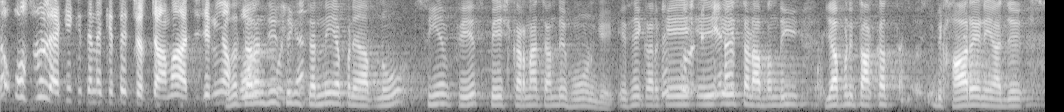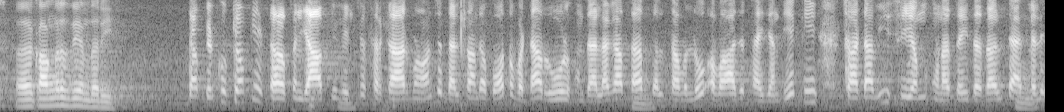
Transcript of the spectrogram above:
ਤਾਂ ਉਸ ਨੂੰ ਲੈ ਕੇ ਕਿਤੇ ਨਾ ਕਿਤੇ ਚਰਚਾਵਾਂ ਅੱਜ ਜਿਹੜੀਆਂ ਹੋਰ ਚਰਨਜੀਤ ਸਿੰਘ। ਚੰਨੀ ਆਪਣੇ ਆਪ ਨੂੰ ਸੀਐਮ ਫੇਸ ਪੇਸ਼ ਕਰਨਾ ਚਾਹੁੰਦੇ ਹੋਣਗੇ ਇਸੇ ਕਰਕੇ ਇਹ ਇਹ ਧੜਾਬੰਦੀ ਜਾਂ ਆਪਣੀ ਤਾਕਤ ਦਿਖਾ ਰਹੇ ਨੇ ਅੱਜ ਕਾਂਗਰਸ ਦੇ ਅੰਦਰ ਹੀ ਤਾਂ ਬਿਲਕੁਲ ਕਿਉਂਕਿ ਪੰਜਾਬ ਦੇ ਵਿੱਚ ਸਰਕਾਰ ਬਣਾਉਣ 'ਚ ਦਲਿਤਾਂ ਦਾ ਬਹੁਤ ਵੱਡਾ ਰੋਲ ਹੁੰਦਾ ਲਗਾਤਾਰ ਦਲਿਤਾਂ ਵੱਲੋਂ ਆਵਾਜ਼ ਉਠਾਈ ਜਾਂਦੀ ਹੈ ਕਿ ਸਾਡਾ ਵੀ ਸੀਐਮ ਹੋਣਾ ਚਾਹੀਦਾ ਦਲਿਤ ਐਮਐਲਏ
